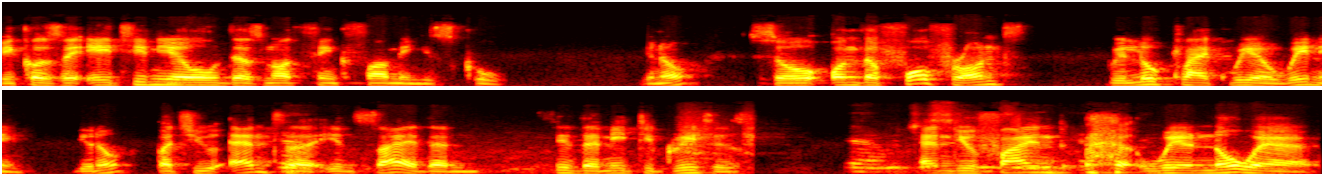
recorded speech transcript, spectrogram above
Because the 18 year old does not think farming is cool you know? So on the forefront we look like we are winning, you know, but you enter yeah. inside and see the nitty gritties. Yeah, and you find we're nowhere.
